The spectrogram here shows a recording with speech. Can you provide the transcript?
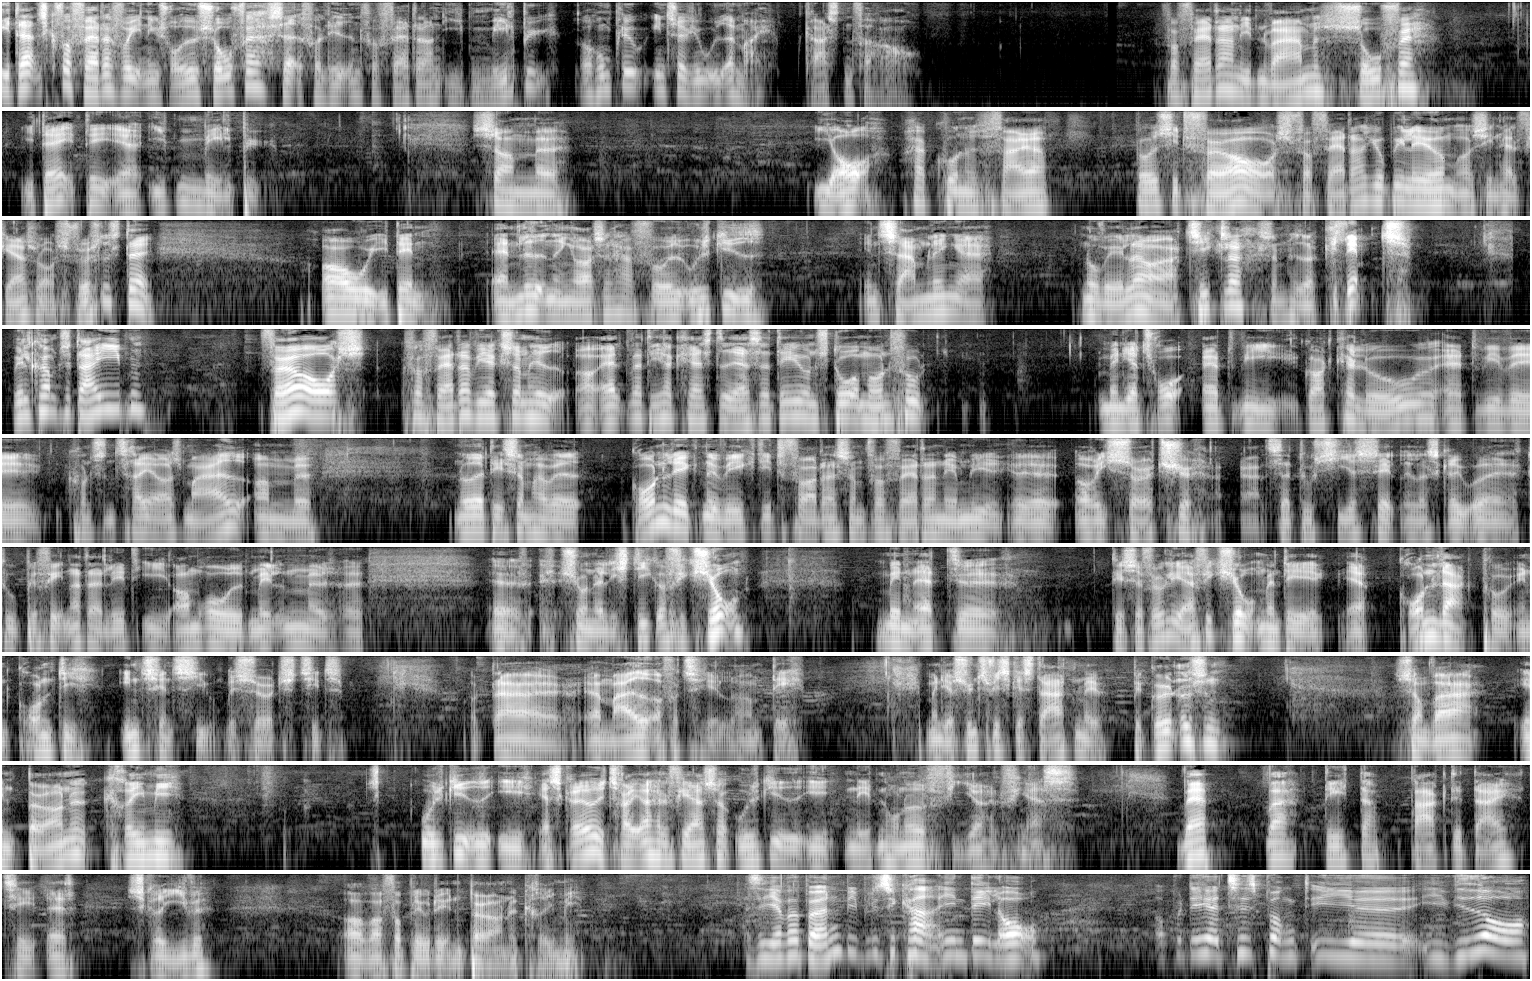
I Dansk Forfatterforenings Røde Sofa sad forleden forfatteren Iben Melby, og hun blev interviewet af mig, Carsten Farag. Forfatteren i den varme sofa i dag, det er Iben Melby, som øh, i år har kunnet fejre både sit 40-års forfatterjubilæum og sin 70-års fødselsdag, og i den anledning også har fået udgivet en samling af noveller og artikler, som hedder Klemt. Velkommen til dig, Iben. 40 års forfattervirksomhed og alt, hvad det har kastet af sig, det er jo en stor mundfuld. Men jeg tror, at vi godt kan love, at vi vil koncentrere os meget om øh, noget af det, som har været grundlæggende vigtigt for dig som forfatter, nemlig øh, at researche. Altså, du siger selv eller skriver, at du befinder dig lidt i området mellem øh, øh, øh journalistik og fiktion, men at øh, det selvfølgelig er fiktion, men det er grundlagt på en grundig, intensiv research tit. Og der er meget at fortælle om det. Men jeg synes, vi skal starte med begyndelsen, som var en børnekrimi, udgivet i, jeg skrev i 73 og udgivet i 1974. Hvad var det, der bragte dig til at skrive, og hvorfor blev det en børnekrimi? Altså, jeg var børnebibliotekar i en del år, og på det her tidspunkt i, øh, i Hvidovre,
